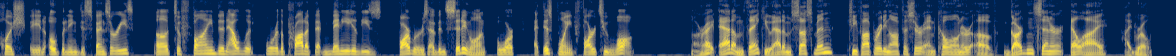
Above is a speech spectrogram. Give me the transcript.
push in opening dispensaries uh, to find an outlet for the product that many of these farmers have been sitting on for, at this point, far too long. All right, Adam, thank you. Adam Sussman, Chief Operating Officer and co owner of Garden Center LI Hydro.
